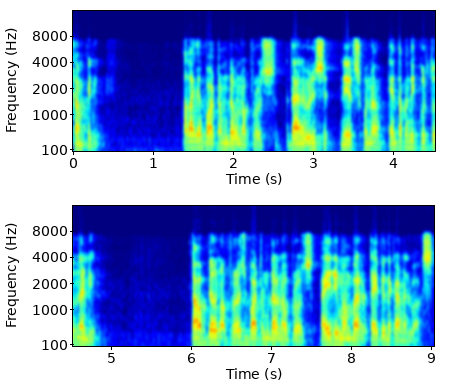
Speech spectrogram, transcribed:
company అలాగే బాటమ్ డౌన్ అప్రోచ్ దాని గురించి నేర్చుకున్నాం. ఎంతమందికి గుర్తుందండి? Top down approach bottom down approach. I remember. Type in the comment box.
